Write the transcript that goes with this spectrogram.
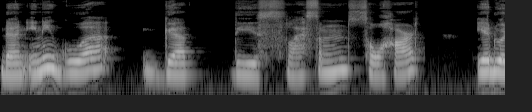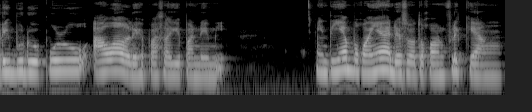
Dan ini gue get this lesson so hard. Ya 2020 awal deh pas lagi pandemi. Intinya pokoknya ada suatu konflik yang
